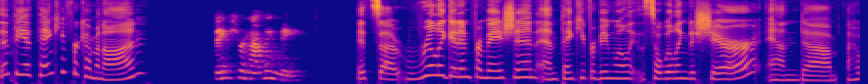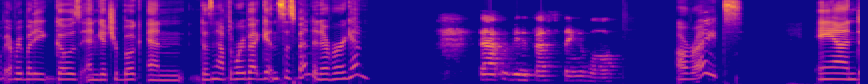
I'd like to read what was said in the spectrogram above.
Cynthia, thank you for coming on. Thanks for having me. It's uh, really good information, and thank you for being willing, so willing to share. And um, I hope everybody goes and gets your book and doesn't have to worry about getting suspended ever again. That would be the best thing of all. All right. And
